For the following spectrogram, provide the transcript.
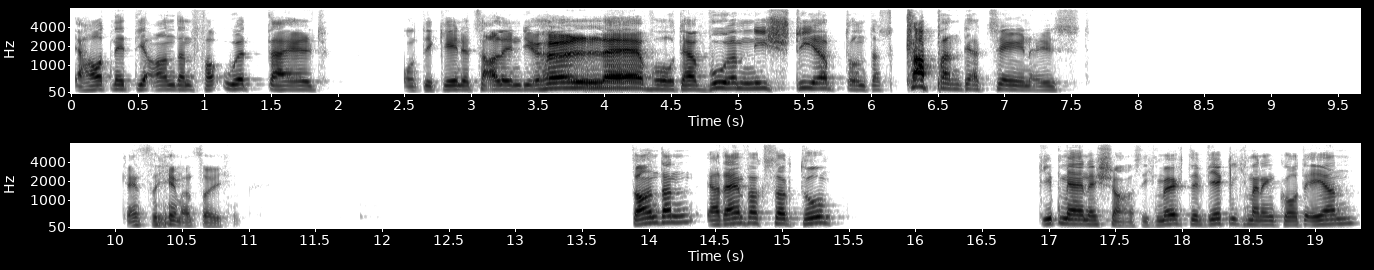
Er hat nicht die anderen verurteilt und die gehen jetzt alle in die Hölle, wo der Wurm nicht stirbt und das Klappern der Zähne ist. Kennst du jemanden solchen? Sondern er hat einfach gesagt, du, gib mir eine Chance. Ich möchte wirklich meinen Gott ehren.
